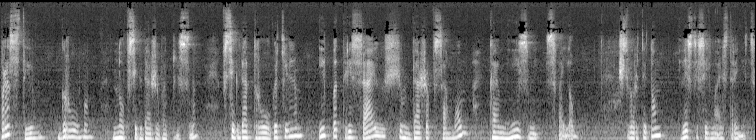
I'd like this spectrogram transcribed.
простым, грубым, но всегда живописным, всегда трогательным и потрясающим даже в самом комизме своем. Четвертый том, 207 страница.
